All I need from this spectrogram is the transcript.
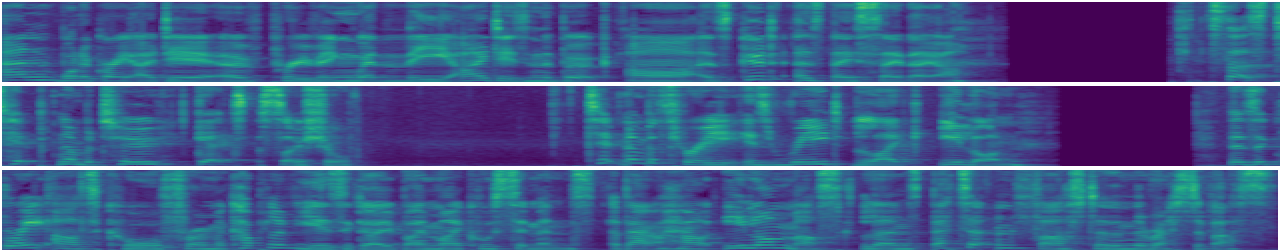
And what a great idea of proving whether the ideas in the book are as good as they say they are. So that's tip number two get social. Tip number three is read like Elon. There's a great article from a couple of years ago by Michael Simmons about how Elon Musk learns better and faster than the rest of us.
